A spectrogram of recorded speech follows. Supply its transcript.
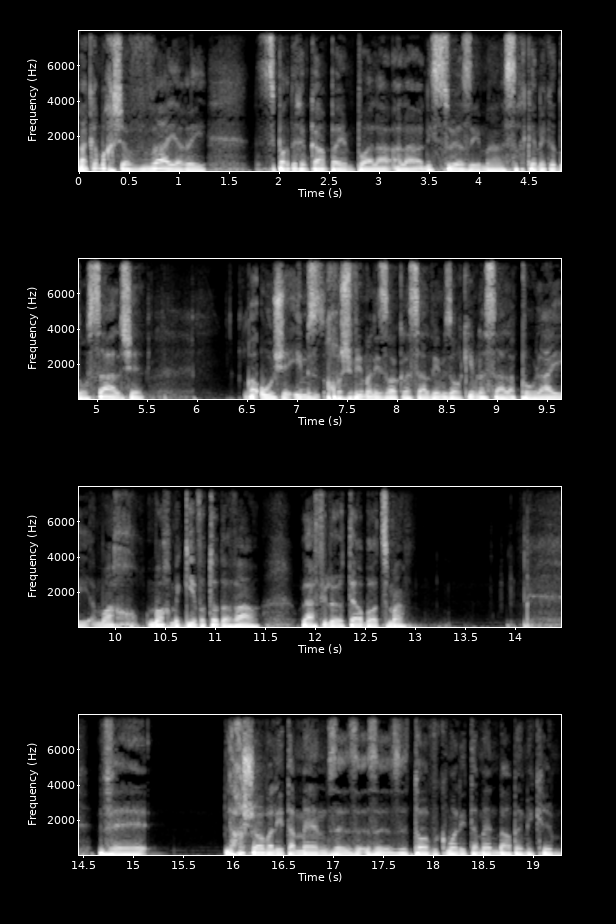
רק המחשבה היא הרי, סיפרתי לכם כמה פעמים פה על, ה, על הניסוי הזה עם השחקני כדורסל, שראו שאם חושבים על לזרוק לסל ואם זורקים לסל, הפעולה היא, המוח, המוח מגיב אותו דבר, אולי אפילו יותר בעוצמה. ולחשוב על להתאמן זה, זה, זה, זה טוב כמו להתאמן בהרבה מקרים.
